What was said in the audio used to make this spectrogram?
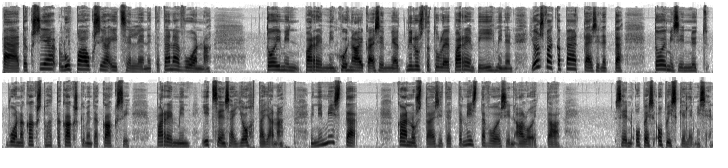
päätöksiä, lupauksia itselleen, että tänä vuonna toimin paremmin kuin aikaisemmin ja minusta tulee parempi ihminen. Jos vaikka päättäisin, että toimisin nyt vuonna 2022 paremmin itsensä johtajana, niin mistä kannustaisit, että mistä voisin aloittaa sen opes- opiskelemisen?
